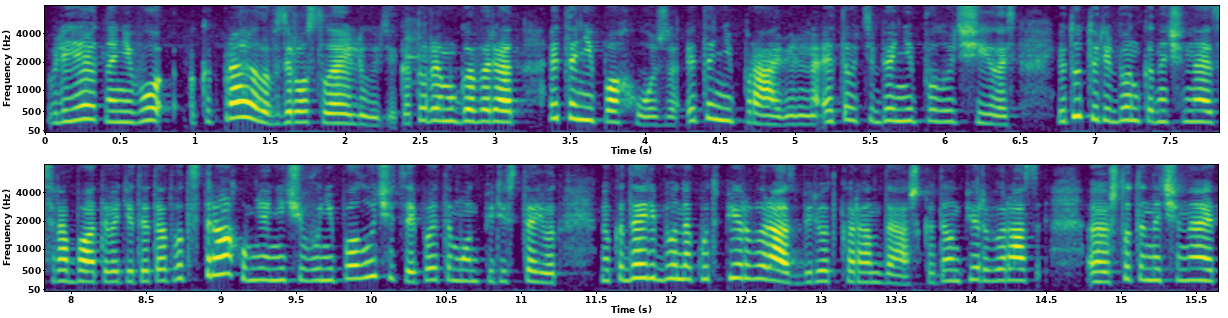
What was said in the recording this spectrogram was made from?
влияют на него, как правило, взрослые люди, которые ему говорят, это не похоже, это неправильно, это у тебя не получилось. И тут у ребенка начинает срабатывать вот этот вот страх, у меня ничего не получится, и поэтому он перестает. Но когда ребенок вот первый раз берет карандаш, когда он первый раз э, что-то начинает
